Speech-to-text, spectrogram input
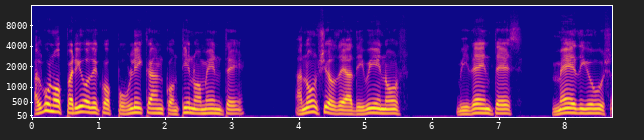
Algunos periódicos publican continuamente anuncios de adivinos, videntes medios,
